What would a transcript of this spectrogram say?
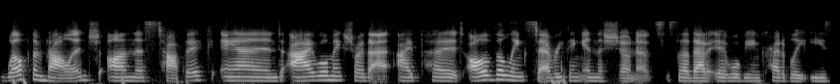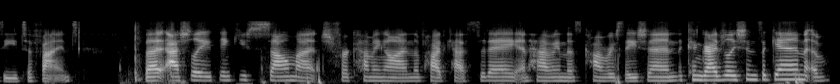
wealth of knowledge on this topic, and I will make sure that I put all of the links to everything in the show notes so that it will be incredibly easy to find. But Ashley, thank you so much for coming on the podcast today and having this conversation. Congratulations again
